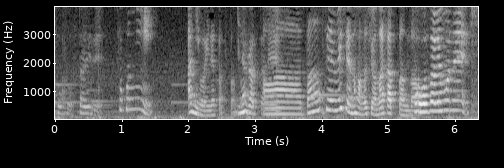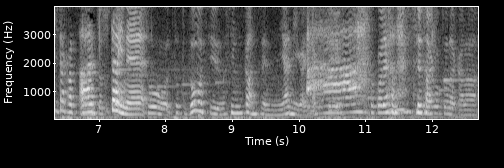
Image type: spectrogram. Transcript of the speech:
そうそうそう2人で。そこに兄はいなかったんだ。いなかったね。ああ男性目線の話はなかったんだ。そうそれもね聞きたかった。あ聞きたいね。そうちょっと道中の新幹線に兄がいなくてあそこで話してたことだから。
